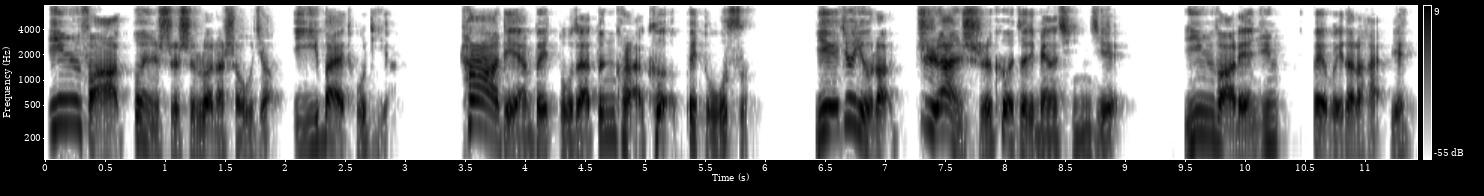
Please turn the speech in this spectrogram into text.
英法顿时是乱了手脚，一败涂地啊！差点被堵在敦刻尔克被堵死，也就有了至暗时刻这里面的情节。英法联军被围到了海边，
